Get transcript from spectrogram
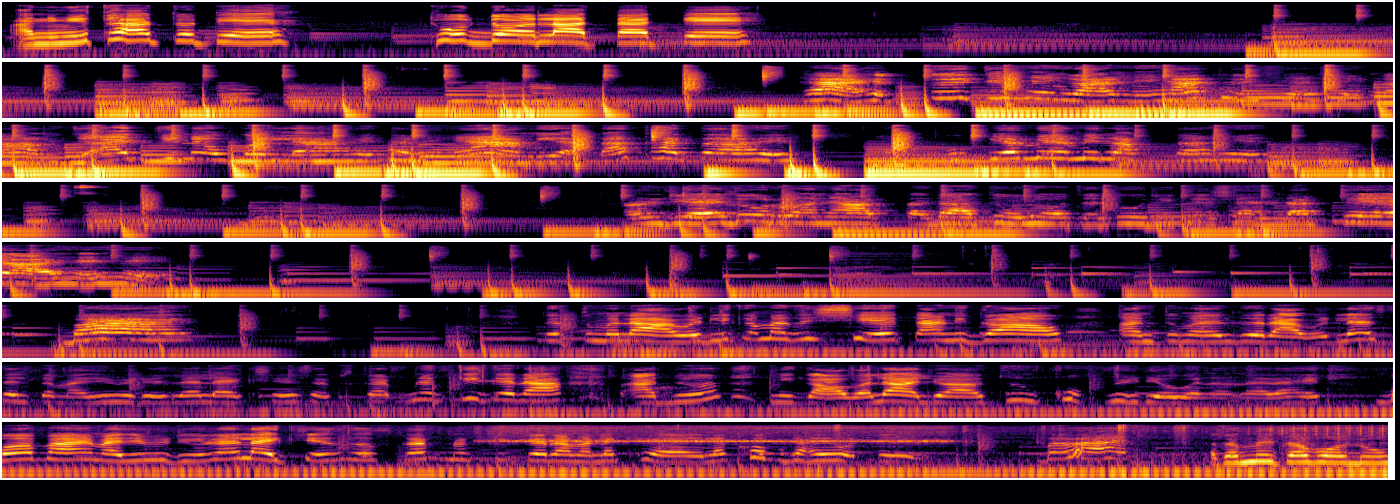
आणि मी खात होते खूप दोर लागतात ते. आवडली का माझं शेत आणि गाव? आणि तुम्हाला जर आवडलं असेल तर माझ्या व्हिडिओला लाईक शेअर सबस्क्राईब नक्की करा. अजून मी गावाला आलो अजून खूप व्हिडिओ बनवणार आहे. ब बाय माझ्या व्हिडिओला लाईक शेअर सबस्क्राईब नक्की करा. मला खेळायला खूप घाई होते. बाय आता मी तर बोलू.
